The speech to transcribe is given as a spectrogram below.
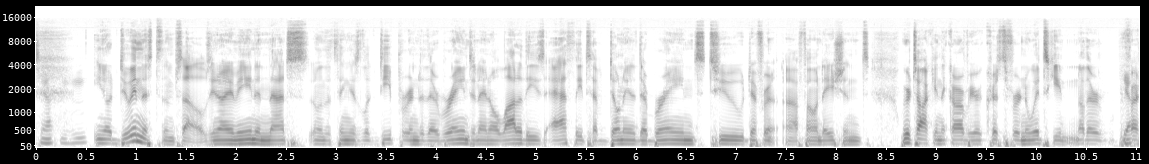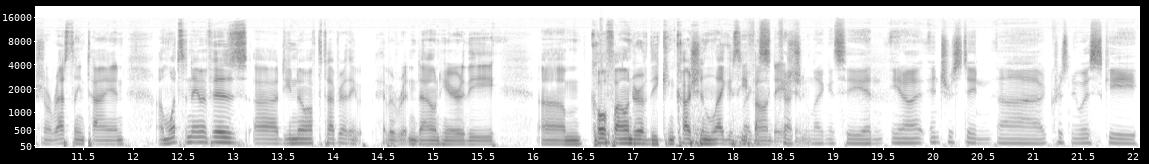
families, yeah, mhm. You know, doing this to themselves. You know what I mean? And that's one of the things. Look deeper into their brains. And I know a lot of these athletes have donated their brains to different uh, foundations. We were talking in the car over here, Christopher Nowinski, another professional wrestling tie-in. Um, what's the name of his? Uh, do you know off the top of your head? I think I have it written down here. The um, co-founder of the Concussion Legacy, Legacy- Foundation. Concussion Legacy, and you know, interesting. Uh, Chris Nowinski,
